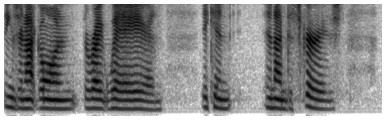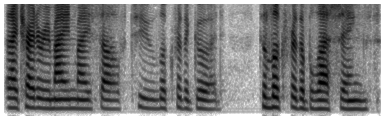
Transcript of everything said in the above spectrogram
things are not going the right way and it can and I'm discouraged, that I try to remind myself to look for the good, to look for the blessings,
